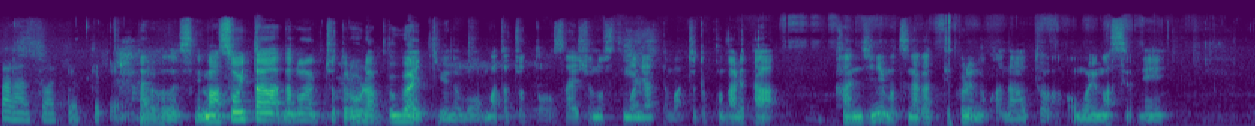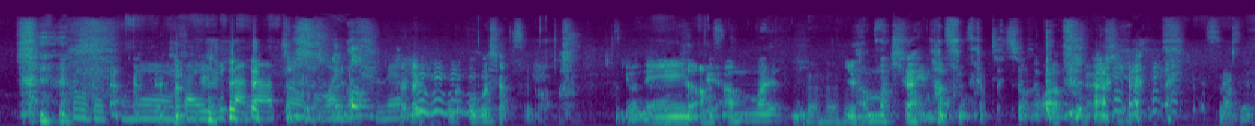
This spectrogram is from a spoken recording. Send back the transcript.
バランスは気をつけています。なるほどですね。まあそういったあのちょっとロールアップ具合っていうのもまたちょっと最初の質問にあったまあちょっとこなれた感じにもつながってくるのかなとは思いますよね。そうですね。大事かなと思いますね。おこしかったですけど。よねーってあんま、あんま聞かへんな。すいません、笑ってた。すいません。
